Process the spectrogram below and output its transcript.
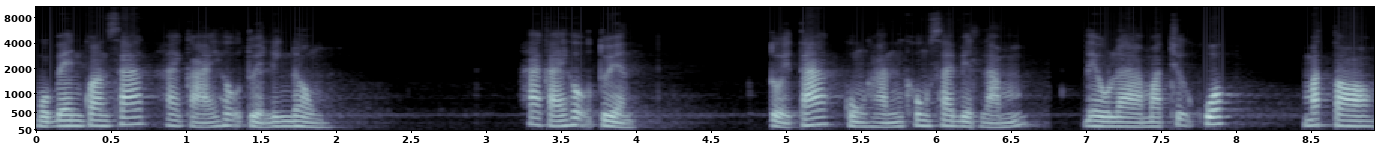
một bên quan sát hai cái hậu tuyển linh đồng. Hai cái hậu tuyển Tuổi tác cùng hắn không sai biệt lắm Đều là mặt chữ quốc Mắt to,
